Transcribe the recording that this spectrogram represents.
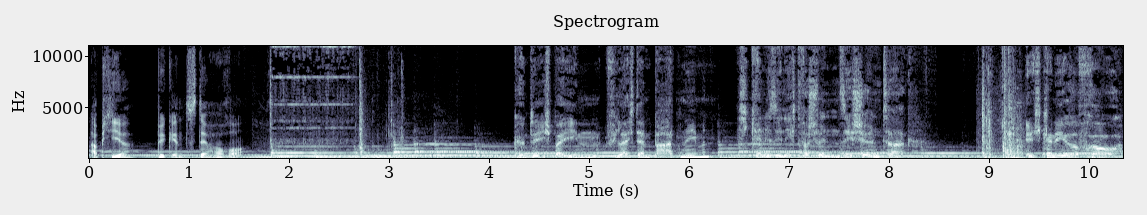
Ab hier beginnt der Horror. Könnte ich bei Ihnen vielleicht ein Bad nehmen? Ich kenne Sie nicht. Verschwinden Sie. Schönen Tag. Ich kenne Ihre Frau.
